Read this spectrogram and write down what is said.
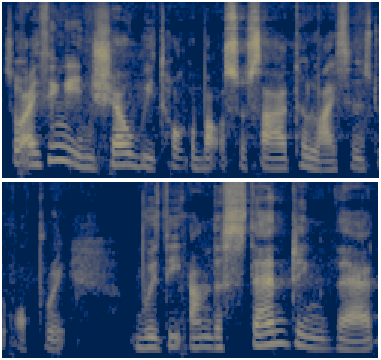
So I think in Shell we talk about societal license to operate with the understanding that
